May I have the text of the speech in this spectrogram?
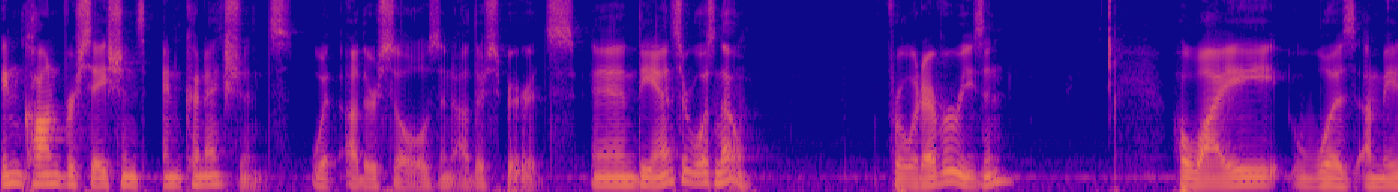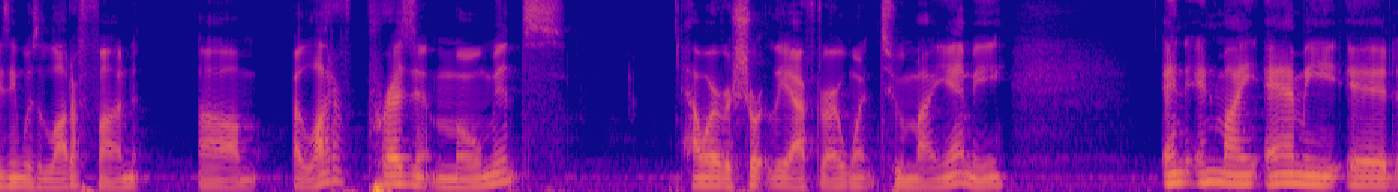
in conversations and connections with other souls and other spirits? And the answer was no. For whatever reason, Hawaii was amazing, was a lot of fun, um, a lot of present moments. However, shortly after I went to Miami, and in Miami, it,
